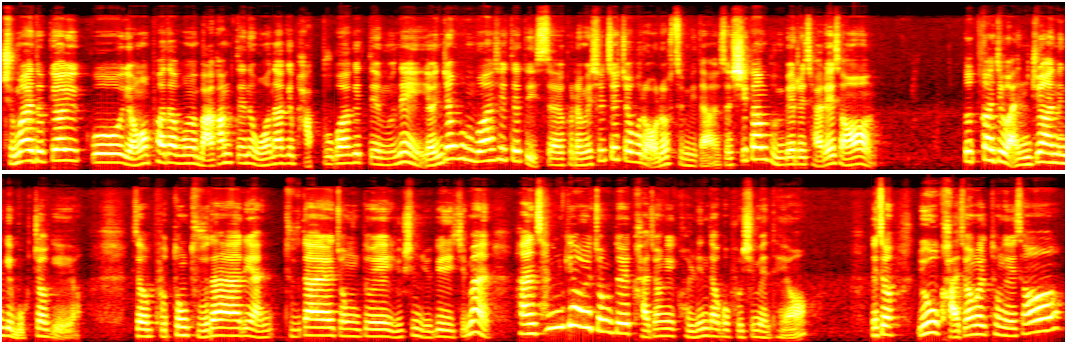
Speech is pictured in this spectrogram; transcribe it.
주말도 껴있고 영업하다 보면 마감 때는 워낙에 바쁘고 하기 때문에 연장 근무하실 때도 있어요. 그러면 실질적으로 어렵습니다. 그래서 시간 분배를 잘해서 끝까지 완주하는 게 목적이에요. 그래서 보통 두 달이 두 달 정도의 66일이지만 한 3개월 정도의 과정이 걸린다고 보시면 돼요. 그래서 요 과정을 통해서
